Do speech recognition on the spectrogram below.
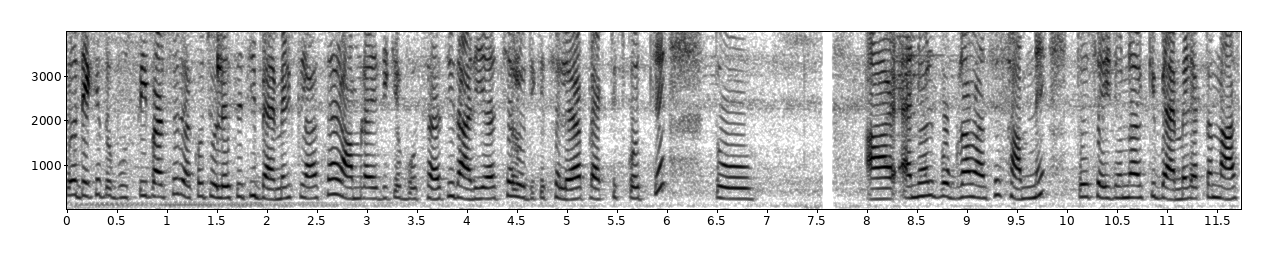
তো দেখে তো বুঝতেই পারছ, দেখো চলে এসেছি ব্যায়ামের ক্লাসে আর আমরা এদিকে বসে আছি, দাঁড়িয়ে আছি, আর ওদিকে ছেলেরা প্র্যাকটিস করছে। তো আর অ্যানুয়াল প্রোগ্রাম আছে সামনে, তো সেই জন্য আর কি ব্যায়ামের একটা নাচ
